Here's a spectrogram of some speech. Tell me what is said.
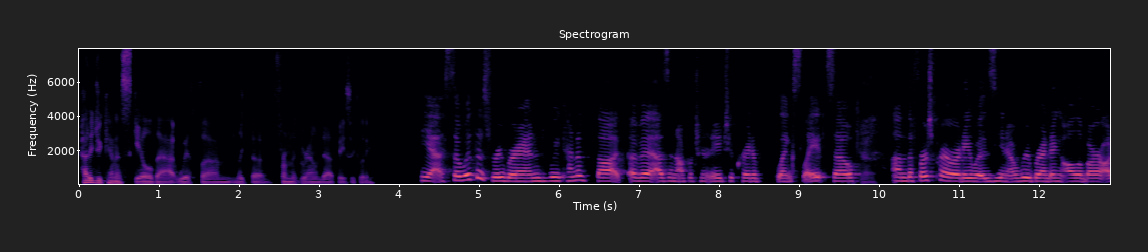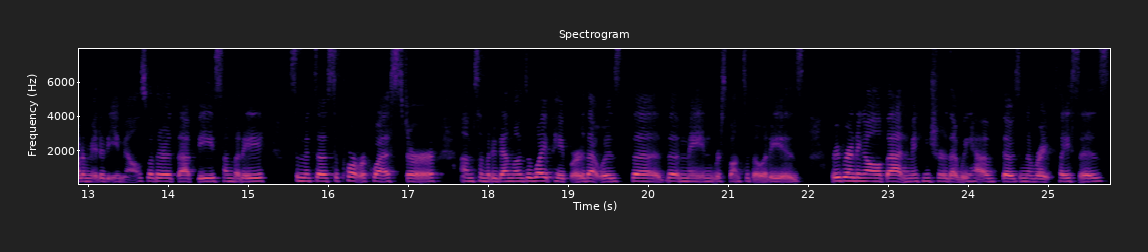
how did you kind of scale that with um like the from the ground up basically yeah. So with this rebrand, we kind of thought of it as an opportunity to create a blank slate. So okay. um, the first priority was, you know, rebranding all of our automated emails, whether that be somebody submits a support request or um, somebody downloads a white paper. That was the the main responsibility is rebranding all of that and making sure that we have those in the right places.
